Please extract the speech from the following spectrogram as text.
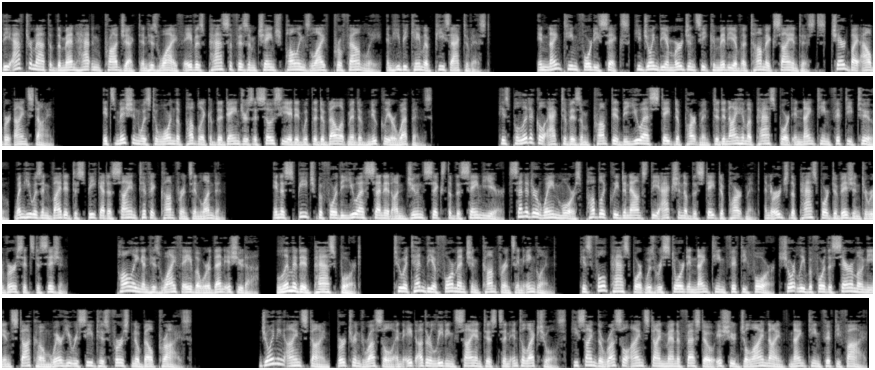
The aftermath of the Manhattan Project and his wife Ava's pacifism changed Pauling's life profoundly, and he became a peace activist. In 1946, he joined the Emergency Committee of Atomic Scientists, chaired by Albert Einstein. Its mission was to warn the public of the dangers associated with the development of nuclear weapons. His political activism prompted the U.S. State Department to deny him a passport in 1952, when he was invited to speak at a scientific conference in London. In a speech before the U.S. Senate on June 6 of the same year, Senator Wayne Morse publicly denounced the action of the State Department, and urged the Passport Division to reverse its decision. Pauling and his wife Ava were then issued a «limited passport» to attend the aforementioned conference in England. His full passport was restored in 1954, shortly before the ceremony in Stockholm where he received his first Nobel Prize. Joining Einstein, Bertrand Russell and eight other leading scientists and intellectuals, he signed the Russell-Einstein Manifesto issued July 9, 1955.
